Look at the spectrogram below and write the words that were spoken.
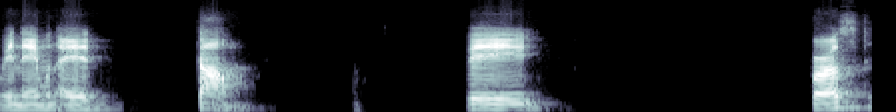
We named it GUM. We first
